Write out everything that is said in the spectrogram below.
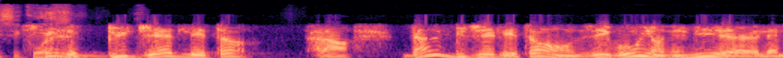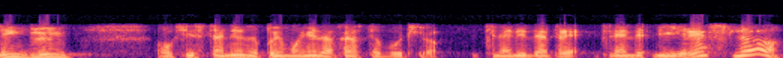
c'est le budget de l'État. Alors, dans le budget de l'État, on dit, oui, on a mis euh, la ligne bleue. OK, cette année, on n'a pas eu moyen de faire ce bout-là. Puis l'année d'après. Puis il reste là.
